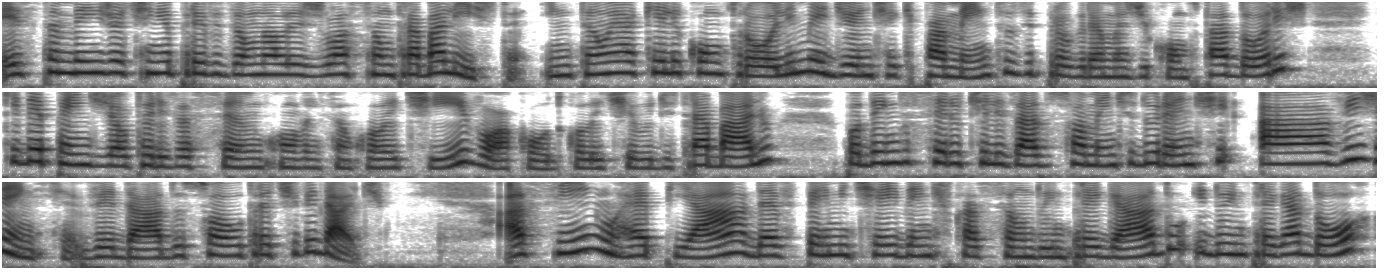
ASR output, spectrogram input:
esse também já tinha previsão na legislação trabalhista, então é aquele controle mediante equipamentos e programas de computadores que depende de autorização em convenção coletiva ou acordo coletivo de trabalho, podendo ser utilizado somente durante a vigência, vedado sua outra atividade. Assim, o REP-A deve permitir a identificação do empregado e do empregador,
